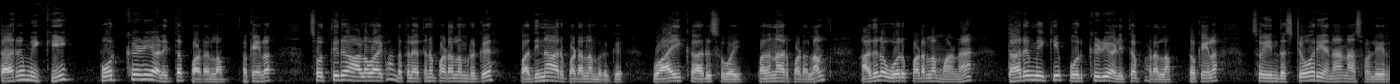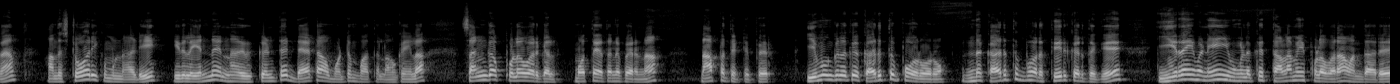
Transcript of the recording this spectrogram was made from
தருமிக்கு பொற்கிழி அளித்த படலம். ஓகேங்களா ஸோ திரு ஆலவாய் காண்டத்தில் எத்தனை படலம் இருக்குது பதினாறு படலம் இருக்குது வாய்க்கு அறுசுவை பதினாறு படலம். அதில் ஒரு படலமான தருமிக்கு பொற்கிழி அளித்த படலாம். ஓகேங்களா ஸோ இந்த ஸ்டோரி என்ன நான் சொல்லிடுறேன். அந்த ஸ்டோரிக்கு முன்னாடி இதில் என்ன என்ன இருக்குன்ட்டு டேட்டாவை மட்டும் பார்த்துடலாம் ஓகேங்களா சங்க புலவர்கள் மொத்தம் எத்தனை பேர்னா நாற்பத்தெட்டு பேர். இவங்களுக்கு கருத்து போர் வரும். இந்த கருத்து போரை தீர்க்கறதுக்கு இறைவனே இவங்களுக்கு தலைமை புலவராக வந்தார்.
